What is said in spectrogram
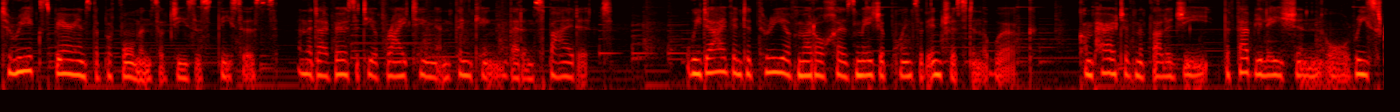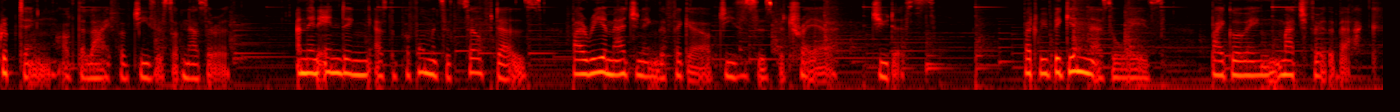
to re experience the performance of Jesus' thesis and the diversity of writing and thinking that inspired it. We dive into three of Maroga's major points of interest in the work comparative mythology, the fabulation or rescripting of the life of Jesus of Nazareth, and then ending, as the performance itself does, by reimagining the figure of Jesus' betrayer, Judas. But we begin, as always, by going much further back.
